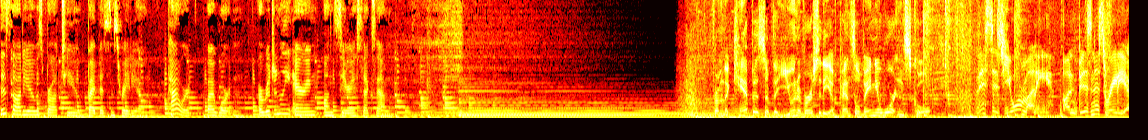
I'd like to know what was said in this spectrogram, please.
This audio was brought to you by Business Radio, powered by Wharton, originally airing on SiriusXM. From the campus of the University of Pennsylvania Wharton School. This is Your Money on Business Radio.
